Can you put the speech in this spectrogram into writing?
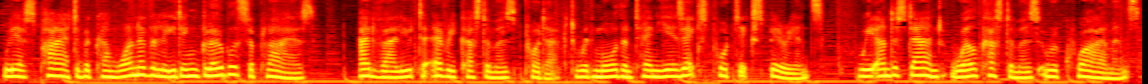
we aspire to become one of the leading global suppliers. Add value to every customer's product with more than 10 years export experience. We understand well customers' requirements,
